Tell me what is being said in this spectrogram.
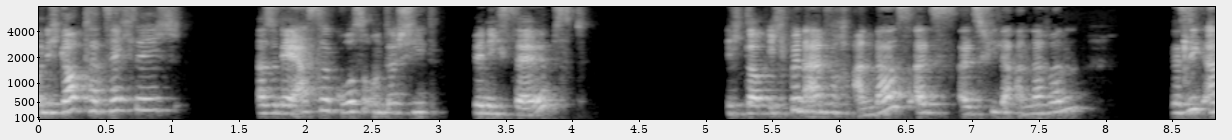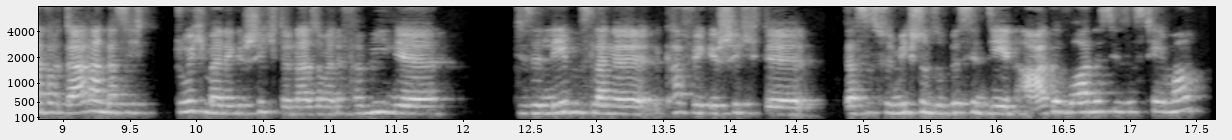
Und ich glaube tatsächlich, also der erste große Unterschied bin ich selbst. Ich glaube, ich bin einfach anders als, als viele anderen. Das liegt einfach daran, dass ich durch meine Geschichte, ne, also meine Familie, diese lebenslange Kaffeegeschichte, das ist für mich schon so ein bisschen DNA geworden, ist dieses Thema.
